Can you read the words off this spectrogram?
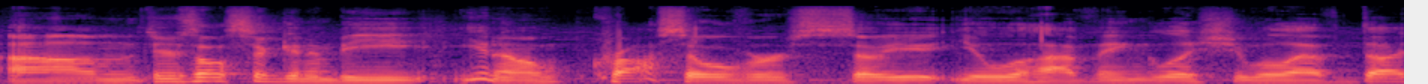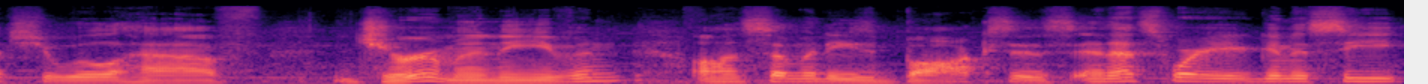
Um, there's also going to be, you know, crossovers. So you, you will have English, you will have Dutch, you will have German even on some of these boxes. And that's where you're going to see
